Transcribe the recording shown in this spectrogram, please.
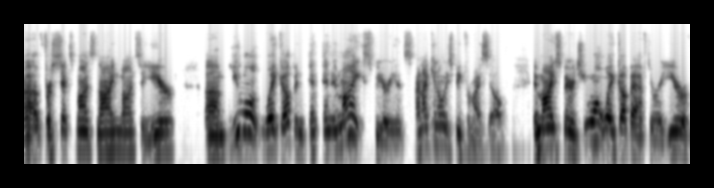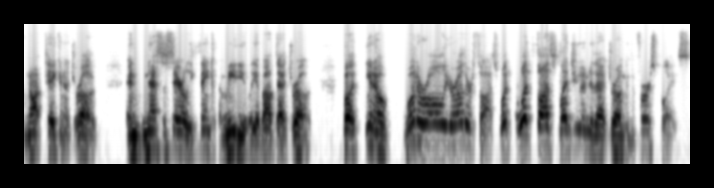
uh, for six months, nine months, a year. Um, you won't wake up and, and, and in my experience, and I can only speak for myself, in my experience, you won't wake up after a year of not taking a drug and necessarily think immediately about that drug. But you know, what are all your other thoughts? What what thoughts led you into that drug in the first place?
